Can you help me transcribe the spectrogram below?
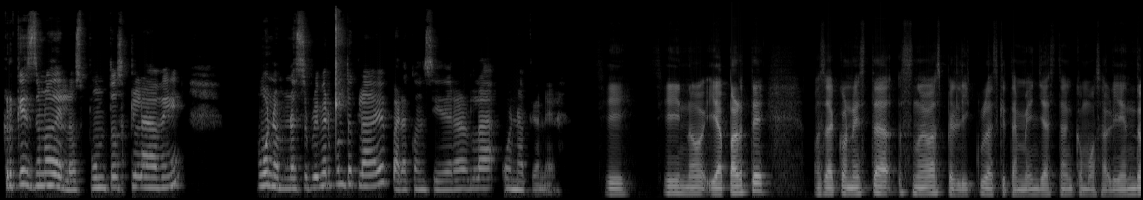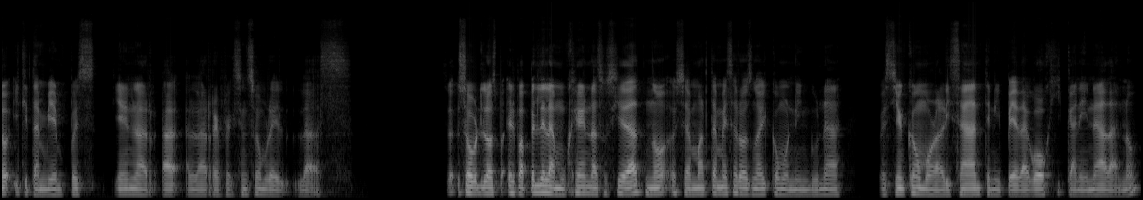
creo que es uno de los puntos clave, bueno, nuestro primer punto clave para considerarla una pionera. Sí, sí, no, y aparte, o sea, con estas nuevas películas que también ya están como saliendo y que también pues tienen la, la reflexión sobre las sobre los, el papel de la mujer en la sociedad, ¿no? O sea, Marta Mésaros no hay como ninguna cuestión como moralizante, ni pedagógica, ni nada, ¿no?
